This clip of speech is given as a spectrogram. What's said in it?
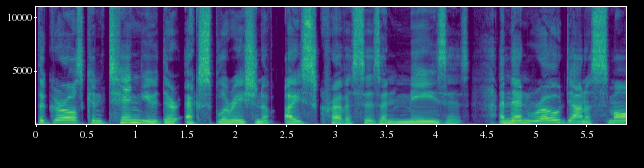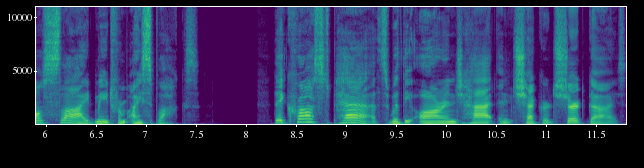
The girls continued their exploration of ice crevices and mazes and then rode down a small slide made from ice blocks. They crossed paths with the orange hat and checkered shirt guys,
